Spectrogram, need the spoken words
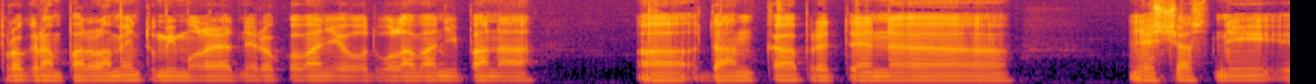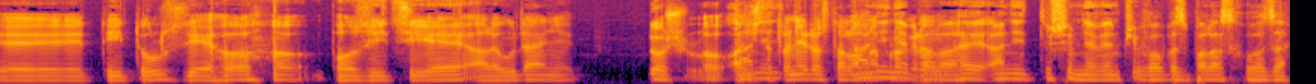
program parlamentu mimoriadne rokovanie o odvolávaní pána Danka pre ten nešťastný e, titul z jeho pozície, ale údajne došlo, ani, ani sa to nedostalo ani na program. Nebola, hej, ani tuším, neviem, či vôbec bola schôdza.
